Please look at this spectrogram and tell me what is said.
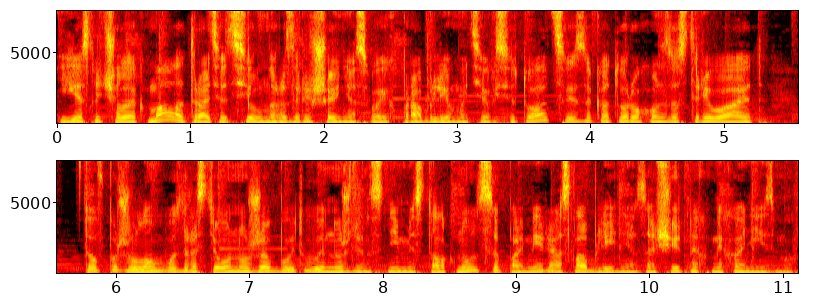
Если человек мало тратит сил на разрешение своих проблем и тех ситуаций, из-за которых он застревает, то в пожилом возрасте он уже будет вынужден с ними столкнуться по мере ослабления защитных механизмов.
